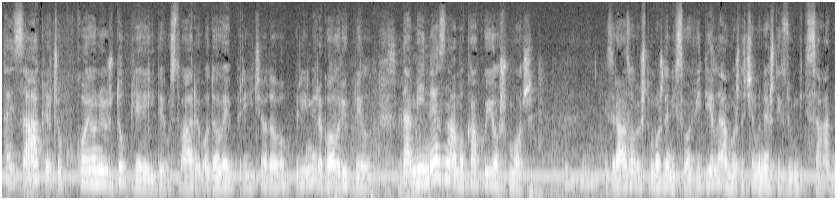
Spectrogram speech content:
taj zaključak u koji on još dublje ide u stvari od ove priče, od ovog primjera, govori u prilog da mi ne znamo kako još može. Iz razloga što možda nismo vidjeli, a možda ćemo nešto izumiti sami.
